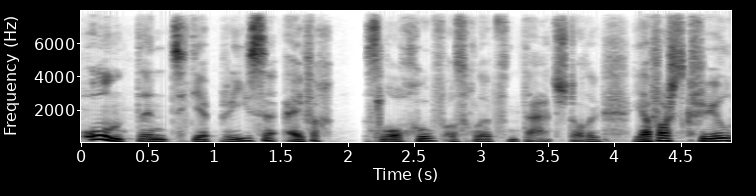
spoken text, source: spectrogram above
Und dann sind die Preise einfach das Loch auf, als klopfend tätscht, oder? Ich habe fast das Gefühl,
